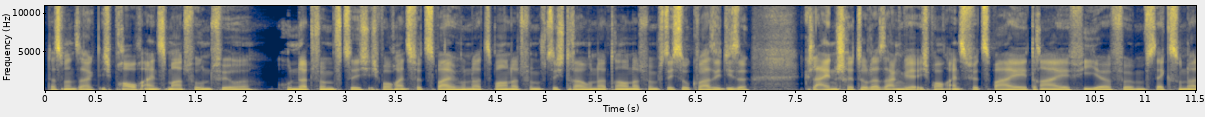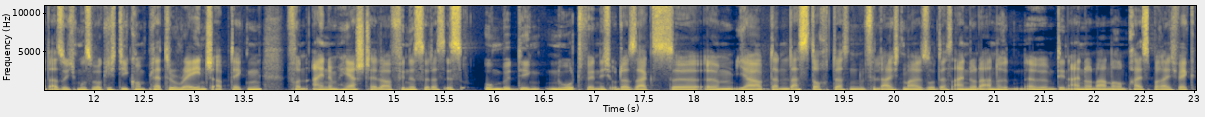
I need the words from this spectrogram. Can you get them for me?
dass man sagt, ich brauche ein Smartphone für 150, ich brauche eins für 200, 250, 300, 350, so quasi diese kleinen Schritte oder sagen wir, ich brauche eins für 2, 3, 4, 5, 600, also ich muss wirklich die komplette Range abdecken von einem Hersteller. Findest du, das ist unbedingt notwendig oder sagst du, ähm, ja, dann lass doch das vielleicht mal so das eine oder andere, äh, den einen oder anderen Preisbereich weg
